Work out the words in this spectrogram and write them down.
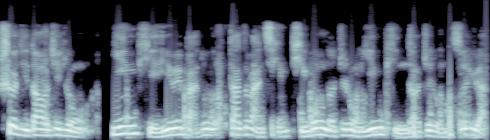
涉及到这种音频，因为百度大字版提提供的这种音频的这种资源，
